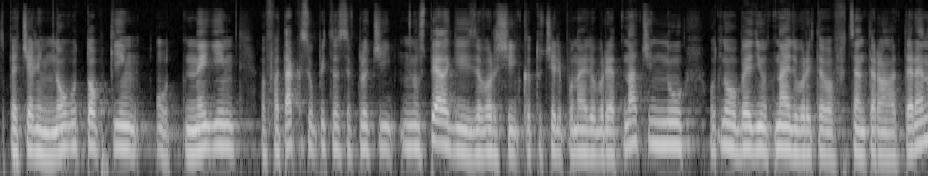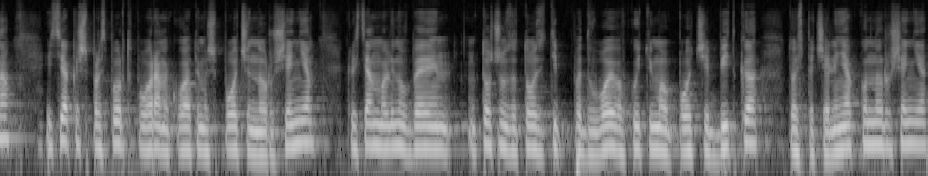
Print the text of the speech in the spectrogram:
спечели много топки от неги. В атака се опита да се включи, но успя да ги завърши като че ли по най-добрият начин, но отново бе един от най-добрите в центъра на терена. И сякаш през първото по време, когато имаше повече нарушения, Кристиан Малинов бе точно за този тип двубой, в които има повече битка. Той спечели няколко нарушения,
